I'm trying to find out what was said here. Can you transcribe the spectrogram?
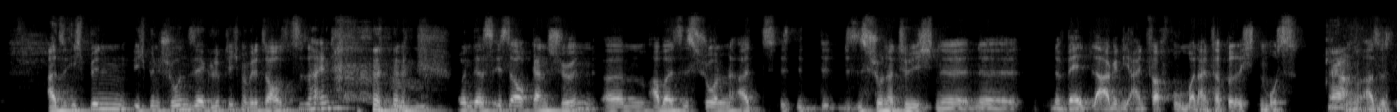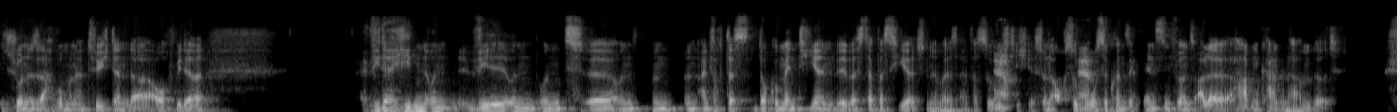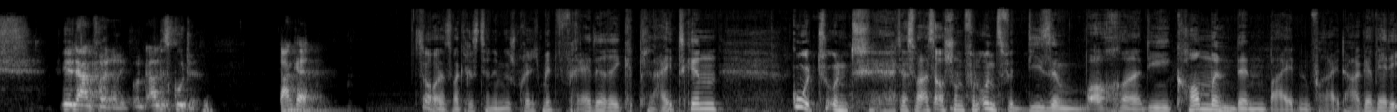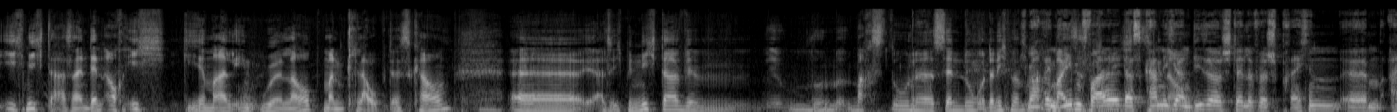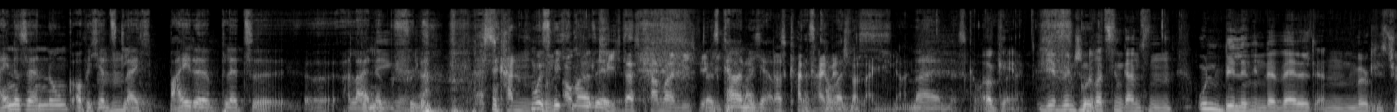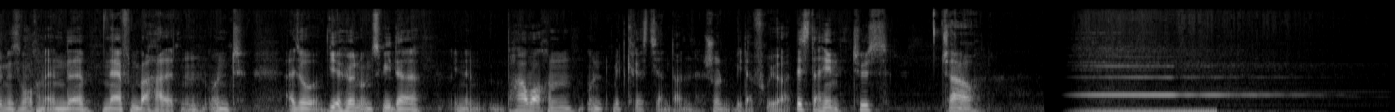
Also ich bin, ich bin schon sehr glücklich, mal wieder zu Hause zu sein. Mhm. Und das ist auch ganz schön. Ähm, aber es ist schon, es ist schon natürlich eine, eine, eine Weltlage, die einfach, wo man einfach berichten muss. Ja. Also es ist schon eine Sache, wo man natürlich dann da auch wieder wieder hin und will und, und, äh, und, und, und einfach das dokumentieren will, was da passiert, ne, weil es einfach so ja. wichtig ist und auch so ja. große Konsequenzen für uns alle haben kann und haben wird. Vielen Dank, Frederik, und alles Gute. Danke. So, das war Christian im Gespräch mit Frederik Pleitgen. Gut, und äh, das war es auch schon von uns für diese Woche. Die kommenden beiden Freitage werde ich nicht da sein, denn auch ich gehe mal in Urlaub. Man glaubt es kaum. Äh, also ich bin nicht da. Wir, machst du eine Sendung oder nicht mehr? Ich mache in jedem Fall, das kann genau. ich an dieser Stelle versprechen, ähm, eine Sendung. Ob ich jetzt mhm. gleich beide Plätze äh, alleine Belege. befülle, das kann muss ich mal wirklich, sehen. Das kann man nicht wirklich. Das kann nicht. Das kann das kein kann Mensch verlangen. Nein, das kann man okay. nicht. Okay. Wir wünschen Gut. trotzdem ganzen Unbillen in der Welt ein möglichst schönes Wochenende, Nerven behalten und also wir hören uns wieder in ein paar Wochen und mit Christian dann schon wieder früher. Bis dahin. Tschüss. Ciao.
